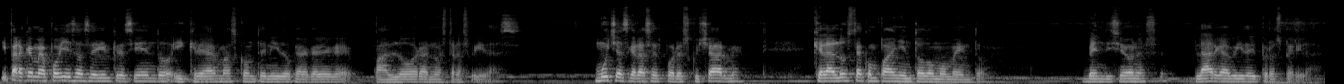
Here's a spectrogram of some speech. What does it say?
y para que me apoyes a seguir creciendo y crear más contenido que agregue valor a nuestras vidas. Muchas gracias por escucharme. Que la luz te acompañe en todo momento. Bendiciones, larga vida y prosperidad.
